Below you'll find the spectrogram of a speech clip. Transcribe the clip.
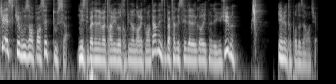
Qu'est-ce que vous en pensez de tout ça? N'hésitez pas à donner votre avis, votre opinion dans les commentaires, n'hésitez pas à faire l'algorithme de YouTube, et à bientôt pour d'autres aventures.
